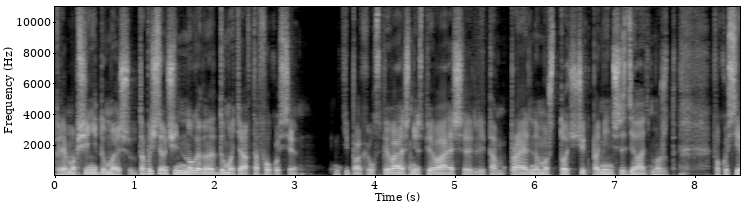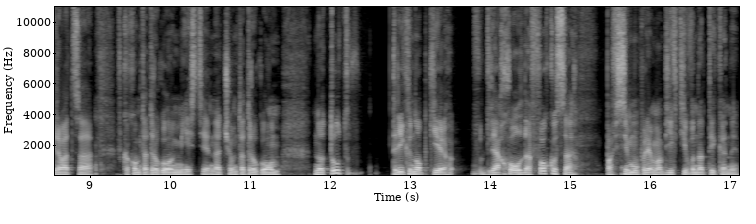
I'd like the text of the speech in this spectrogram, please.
Прям вообще не думаешь. Вот обычно очень много надо думать о автофокусе. Типа, успеваешь, не успеваешь, или там правильно, может, точечек поменьше сделать, может фокусироваться в каком-то другом месте, на чем-то другом. Но тут три кнопки для холда фокуса по всему прям объективу натыканы.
